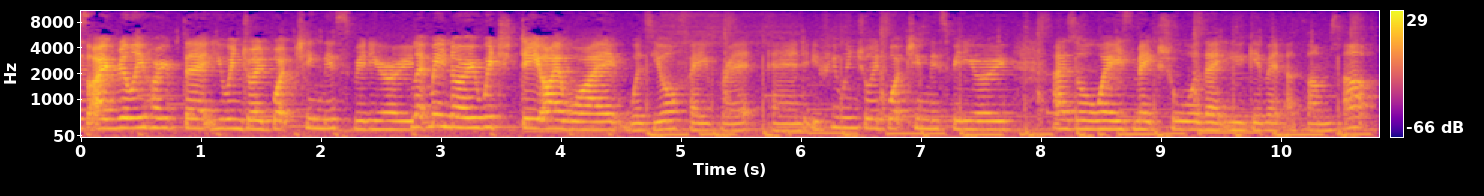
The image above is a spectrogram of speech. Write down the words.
guys, I really hope that you enjoyed watching this video. Let me know which DIY was your favorite and if you enjoyed watching this video, as always, make sure that you give it a thumbs up.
